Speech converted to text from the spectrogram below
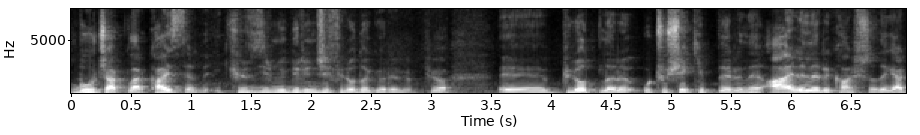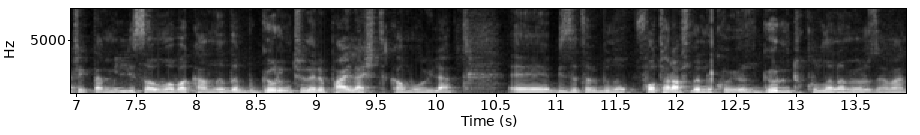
Bu uçaklar Kayseri'de 221. filoda görev yapıyor. E, pilotları, uçuş ekiplerini, aileleri karşıladı. Gerçekten Milli Savunma Bakanlığı da bu görüntüleri paylaştı kamuoyuyla. E, biz de tabii bunu fotoğraflarını koyuyoruz. Görüntü kullanamıyoruz. Hemen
